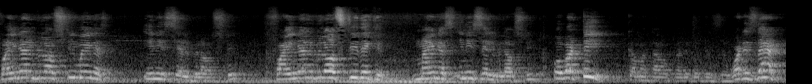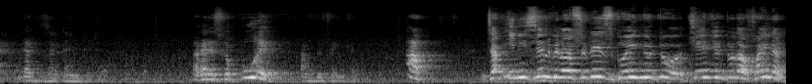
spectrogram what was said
final velocity minus initial velocity final velocity देखिए minus initial velocity over T का मतलब आपका देखो this what is that that is the time taken अगर इसको पूरे आप डिफाइन करें। अब, जब initial velocity is going into change into the final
